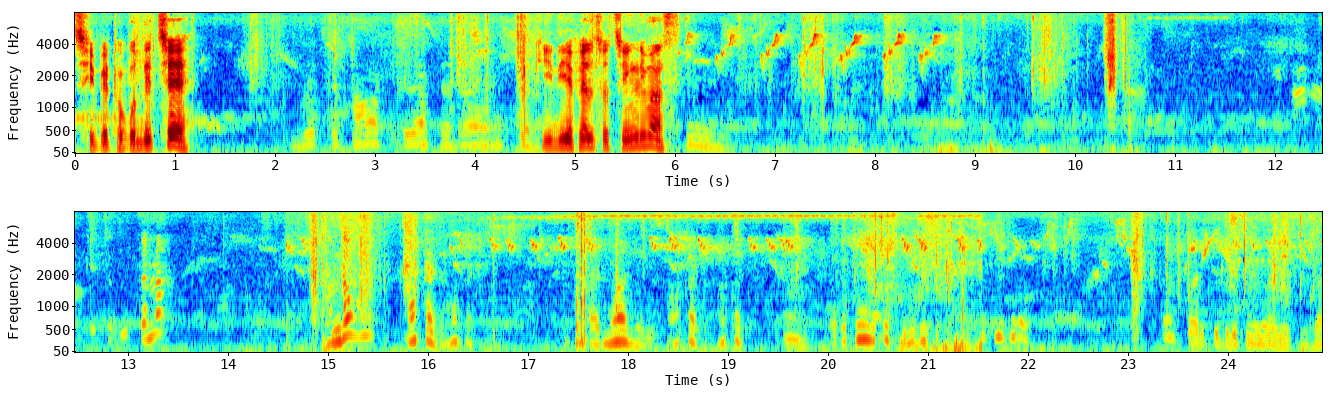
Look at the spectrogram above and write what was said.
ছিপে ঠোকর দিচ্ছে? কি দিয়ে ফেলছো? চিংড়ি মাছ একটু ধরতেন না ঠান্ডা ভালো মাথায় দাও মাথায় দাও মাছ লেগেছে মাথায় দাও মাথায় দাও ওটা তুমি একটু সরে দিচ্ছি বাড়িতে দিলে চিংড়ি যা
